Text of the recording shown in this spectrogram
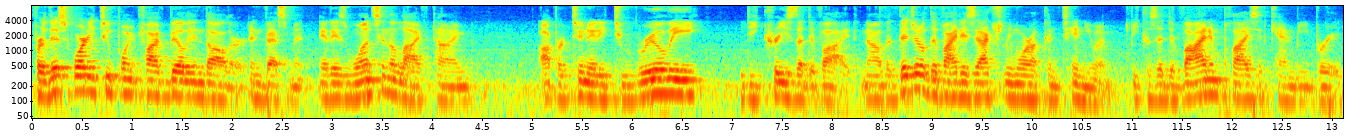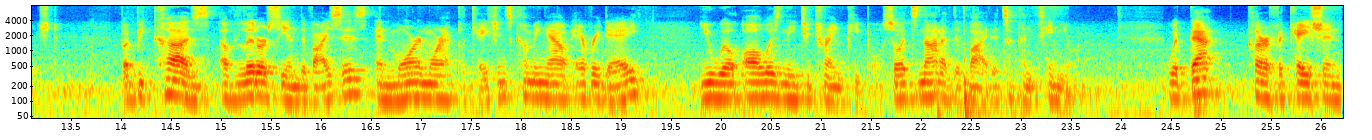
For this $42.5 billion investment, it is once in a lifetime opportunity to really decrease the divide. Now, the digital divide is actually more a continuum because a divide implies it can be bridged. But because of literacy and devices and more and more applications coming out every day, you will always need to train people. So it's not a divide, it's a continuum. With that clarification,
